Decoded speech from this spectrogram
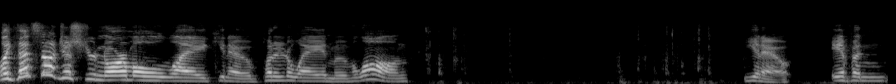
Like that's not just your normal like, you know, put it away and move along. You know, if an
